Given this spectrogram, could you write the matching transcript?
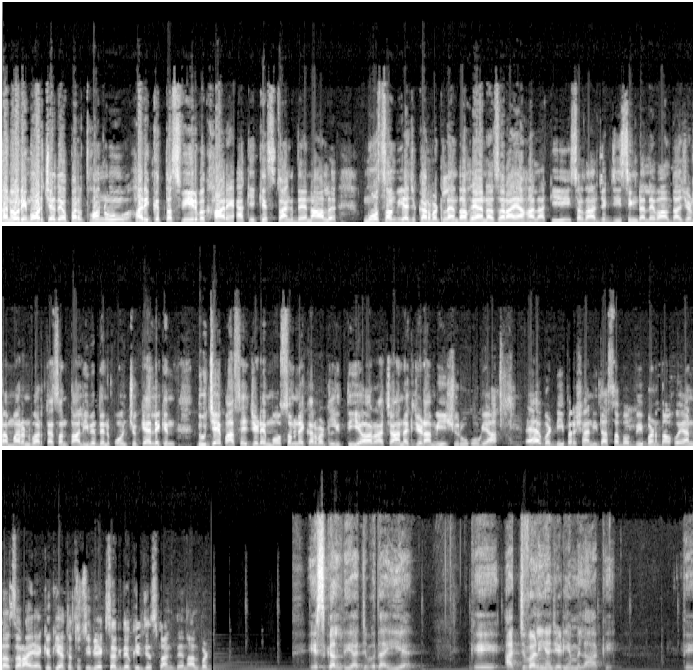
ਖਨੌਰੀ ਮੋਰਚੇ ਦੇ ਉੱਪਰ ਤੁਹਾਨੂੰ ਹਰ ਇੱਕ ਤਸਵੀਰ ਵਿਖਾ ਰਹੇ ਹਾਂ ਕਿ ਕਿਸ ਢੰਗ ਦੇ ਨਾਲ ਮੌਸਮ ਵੀ ਅੱਜ ਕਰਵਟ ਲੈਂਦਾ ਹੋਇਆ ਨਜ਼ਰ ਆਇਆ। ਹਾਲਾਂਕਿ ਸਰਦਾਰ ਜਗਜੀਤ ਸਿੰਘ ਡੱਲੇਵਾਲ ਦਾ ਜਿਹੜਾ ਮਰਨ ਵਰਤ ਹੈ 47ਵੇਂ ਦਿਨ ਪਹੁੰਚ ਚੁੱਕਿਆ ਹੈ, ਲੇਕਿਨ ਦੂਜੇ ਪਾਸੇ ਜਿਹੜੇ ਮੌਸਮ ਨੇ ਕਰਵਟ ਲਿੱਤੀ ਹੈ ਔਰ ਅਚਾਨਕ ਜਿਹੜਾ ਮੀਂਹ ਸ਼ੁਰੂ ਹੋ ਗਿਆ, ਇਹ ਵੱਡੀ ਪਰੇਸ਼ਾਨੀ ਦਾ ਸਬਬ ਵੀ ਬਣਦਾ ਹੋਇਆ ਨਜ਼ਰ ਆਇਆ ਕਿਉਂਕਿ ਇੱਥੇ ਤੁਸੀਂ ਵੇਖ ਸਕਦੇ ਹੋ ਕਿ ਜਿਸ ਢੰਗ ਦੇ ਨਾਲ ਵੱਡੀ ਇਸ ਗੱਲ ਦੀ ਅੱਜ ਵਧਾਈ ਹੈ ਕਿ ਅੱਜ ਵਾਲੀਆਂ ਜਿਹੜੀਆਂ ਮਿਲਾ ਕੇ ਤੇ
